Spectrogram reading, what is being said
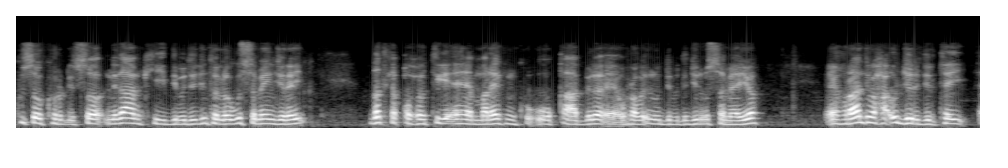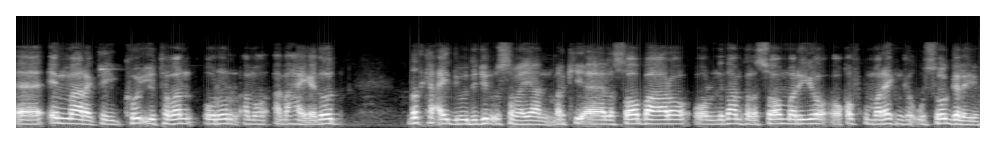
ku soo kordhiso nidaamkii dibadejinta loogu sameyn jiray. Dadka qaxootiga ahee maraykanku uu qaabilo ee uu rabo inuu dibadejin u sameeyo. Horaantii waxaa u jiri jirtay in maaragtay kow iyo toban urur ama hay'adood dadka ay dibadejin u sameeyaan. Markii la soo baaro oo nidaamka la soo mariyo oo qofku maraykanka uu soo gelayo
